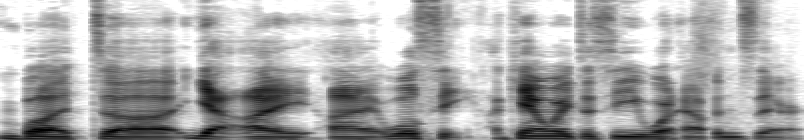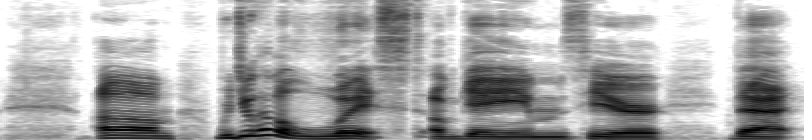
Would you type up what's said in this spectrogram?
but uh, yeah, I I will see. I can't wait to see what happens there. Um, we do have a list of games here that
